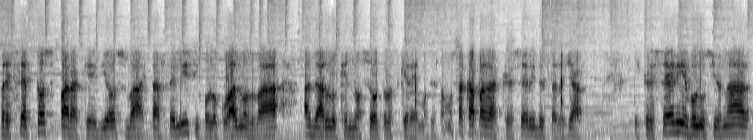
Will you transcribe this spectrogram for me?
preceptos para que Dios va a estar feliz y por lo cual nos va a dar lo que nosotros queremos. Estamos acá para crecer y desarrollar y crecer y evolucionar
